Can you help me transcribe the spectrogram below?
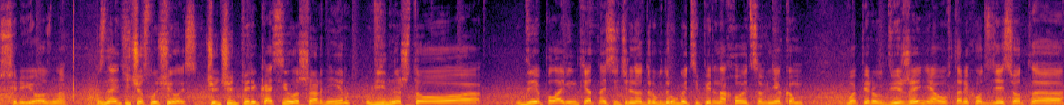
серьезно? Знаете, что случилось? Чуть-чуть перекосило шарнир. Видно, что две половинки относительно друг друга теперь находятся в неком, во-первых, движении, а во-вторых, вот здесь вот э,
